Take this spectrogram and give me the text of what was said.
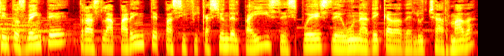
1920, tras la aparente pacificación del país después de una década de lucha armada,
